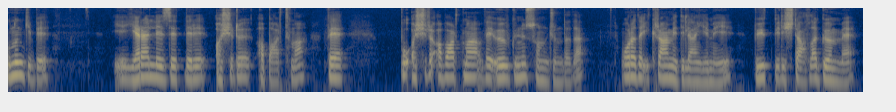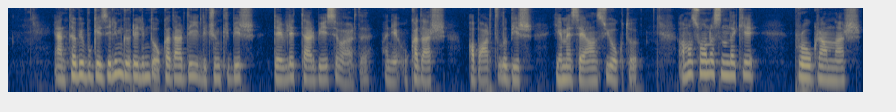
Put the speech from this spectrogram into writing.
bunun gibi e, yerel lezzetleri aşırı abartma ve bu aşırı abartma ve övgünün sonucunda da orada ikram edilen yemeği büyük bir iştahla gömme. Yani tabii bu gezelim görelim de o kadar değildi çünkü bir devlet terbiyesi vardı. Hani o kadar abartılı bir yeme seansı yoktu. Ama sonrasındaki programlar,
